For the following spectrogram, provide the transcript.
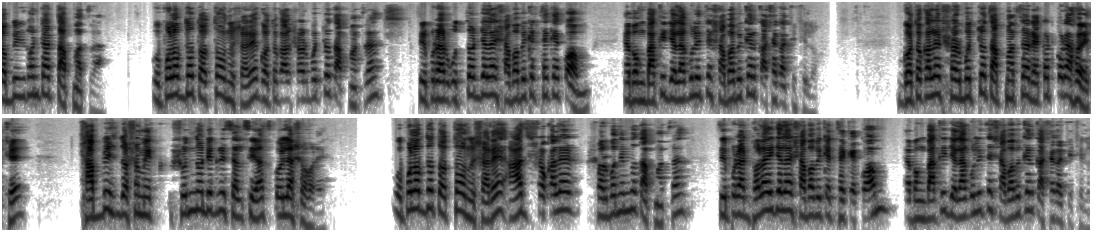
চব্বিশ ঘণ্টার তাপমাত্রা। উপলব্ধ তথ্য অনুসারে গতকাল সর্বোচ্চ তাপমাত্রা ত্রিপুরার উত্তর জেলায় স্বাভাবিকের থেকে কম এবং বাকি জেলাগুলিতে স্বাভাবিকের কাছাকাছি ছিল। গতকালের সর্বোচ্চ তাপমাত্রা রেকর্ড করা হয়েছে ছাব্বিশ দশমিক শূন্য ডিগ্রি সেলসিয়াস শহরে। উপলব্ধ তথ্য অনুসারে আজ সকালের সর্বনিম্ন তাপমাত্রা ত্রিপুরার ধলাই জেলায় স্বাভাবিকের থেকে কম এবং বাকি জেলাগুলিতে স্বাভাবিকের কাছাকাছি ছিল।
